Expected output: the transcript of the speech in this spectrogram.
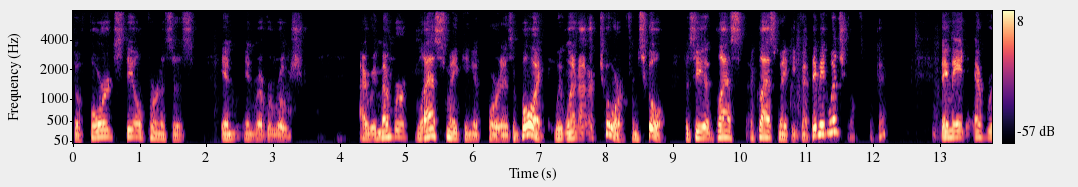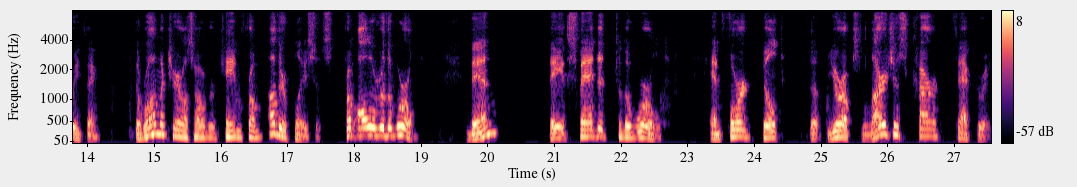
to Ford steel furnaces in, in River Rouge. I remember glass making at Ford as a boy. We went on a tour from school to see a glass a glass making factory. They made windshields. Okay, they made everything. The raw materials, however, came from other places, from all over the world. Then they expanded to the world, and Ford built the, Europe's largest car factory,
